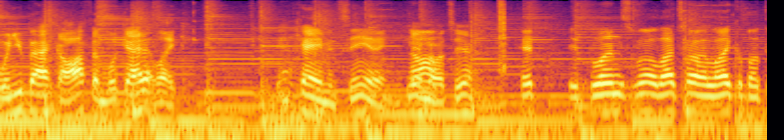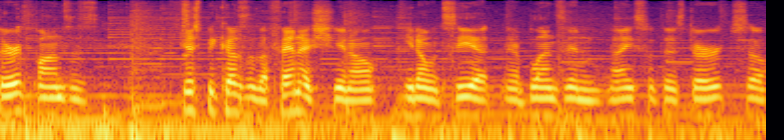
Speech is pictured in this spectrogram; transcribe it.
when you back off and look at it, like you can't even see anything. You No. know what's here. It blends well. That's what I like about the earth ponds is just because of the finish. You know, you don't see it, and it blends in nice with this dirt. So,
